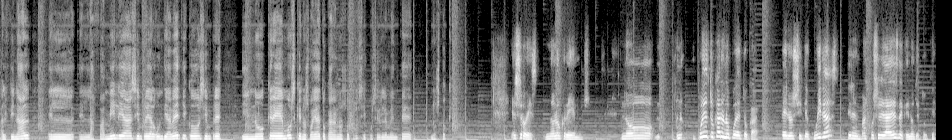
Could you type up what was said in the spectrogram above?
al final en la familia siempre hay algún diabético, siempre y no creemos que nos vaya a tocar a nosotros y posiblemente nos toque. Eso es, no lo creemos. No, puede tocar o no puede tocar, pero si te cuidas, tienes más posibilidades de que no te toque.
